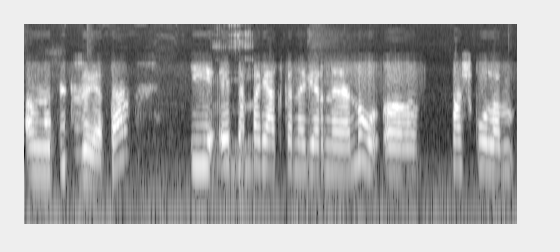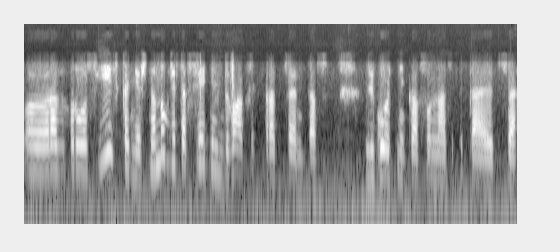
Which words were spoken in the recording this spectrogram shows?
э, бюджета. И это порядка, наверное, ну, э, по школам э, разброс есть, конечно, но где-то в среднем 20% льготников у нас питаются.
